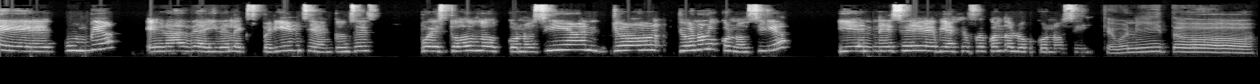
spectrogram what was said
de cumbia era de ahí de la experiencia, entonces pues todos lo conocían, yo, yo no lo conocía y en ese viaje fue cuando lo conocí. Qué bonito.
